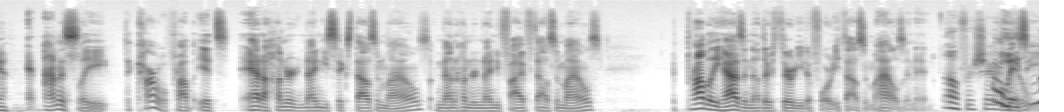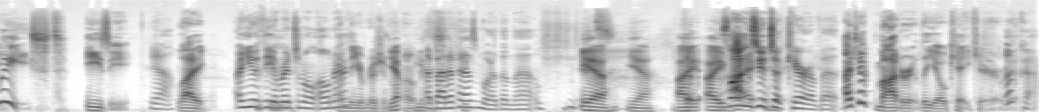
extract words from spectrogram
Yeah. And honestly, the car will probably it's at 196,000 miles, not 195,000 miles. It probably has another 30 to 40,000 miles in it. Oh, for sure. Oh, Easy. at least. Easy. Yeah. Like Are you the original owner? I'm the original Yep, owner. I bet it has more than that. Yeah, yeah. I, I, As long I- as you took care of it. I took moderately okay care of it. Okay.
